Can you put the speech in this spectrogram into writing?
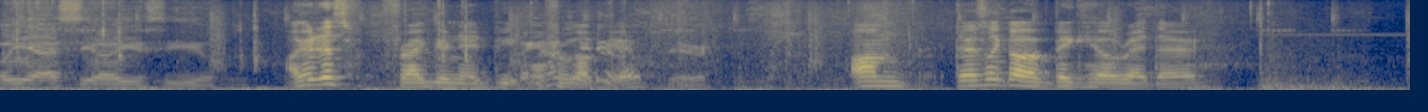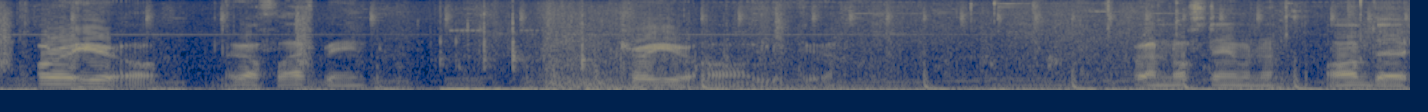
Oh, yeah, I see you. I see you. I could just frag grenade people from up here. up there? Um, there's like a big hill right there. Oh, right here. Oh, I got flashbang. Right here. Oh, yeah, okay. I got no stamina. Oh, I'm dead.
